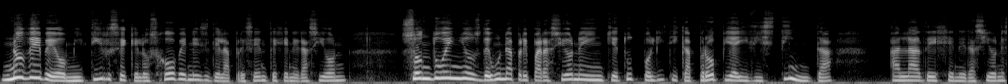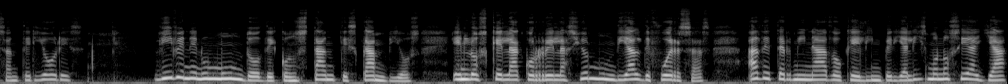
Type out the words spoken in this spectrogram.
No debe omitirse que los jóvenes de la presente generación son dueños de una preparación e inquietud política propia y distinta a la de generaciones anteriores, viven en un mundo de constantes cambios en los que la correlación mundial de fuerzas ha determinado que el imperialismo no sea ya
